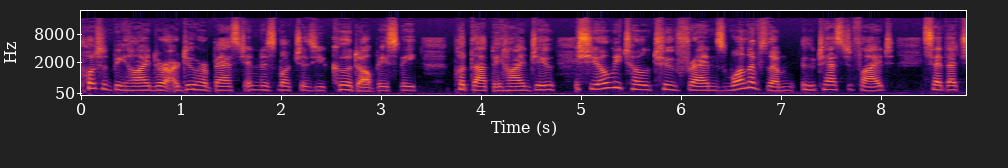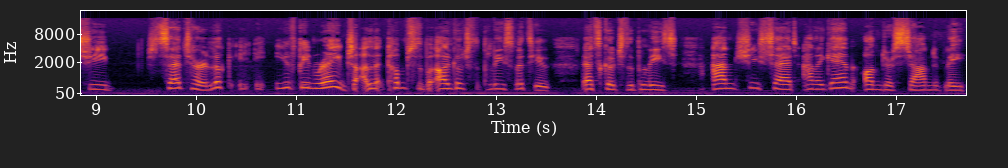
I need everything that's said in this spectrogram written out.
put it behind her or do her best in as much as you could, obviously, put that behind you. She only told two friends. One of them, who testified, said that she said to her, "Look, you've been raped. I'll come to the. I'll go to the police with you. Let's go to the police." And she said, and again, understandably,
